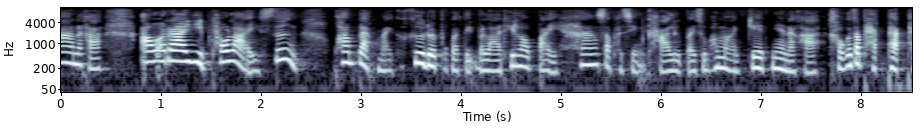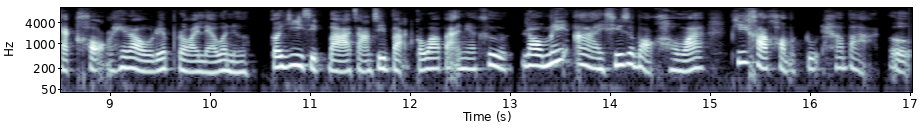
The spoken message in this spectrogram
มากนะคะ เอาอะไรหยิบเท่าไหร่ ซึ่งความแปลกใหม่ก็คือโดยปกติเวลาที่เราไปห้างสรรพสินค้าหรือไปซูเปอร์มาร์เก็ตเนี่ยนะคะเขาก็จะ pack pack pack ของให้เราเรียบร้อยแล้วเนอะก็ 20 บาท 30 บาท ก็ว่าไปอันนี้คือ เราไม่อายที่จะบอกเขาว่า พี่คะขอมากรูด 5 บาท เออ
